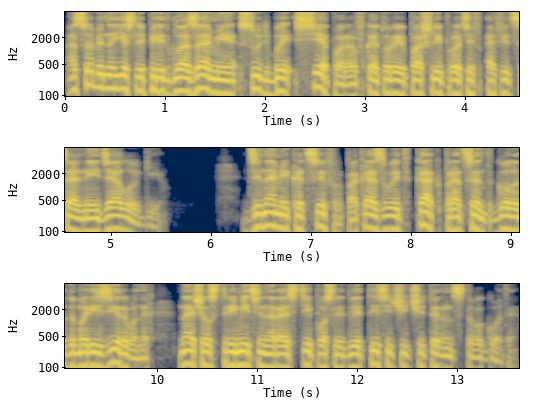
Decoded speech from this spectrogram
Особенно если перед глазами судьбы сепаров, которые пошли против официальной идеологии. Динамика цифр показывает, как процент голодоморизированных начал стремительно расти после 2014 года.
